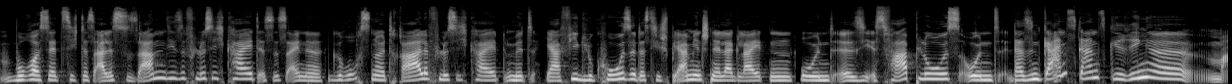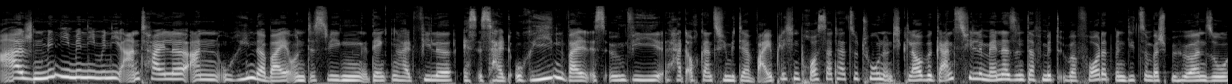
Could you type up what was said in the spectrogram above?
woraus setzt sich das alles zusammen, diese Flüssigkeit? Es ist eine geruchsneutrale Flüssigkeit mit ja viel Glucose, dass die Spermien schneller gleiten und äh, sie ist farblos. Und da sind ganz, ganz geringe Margen, mini, mini, mini Anteile an Urin dabei. Und deswegen denken halt viele, es ist halt Urin, weil es irgendwie hat auch ganz viel mit der weiblichen Prostata zu tun. Und ich glaube, ganz viele Männer sind damit überfordert, wenn die zum Beispiel hören, so,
